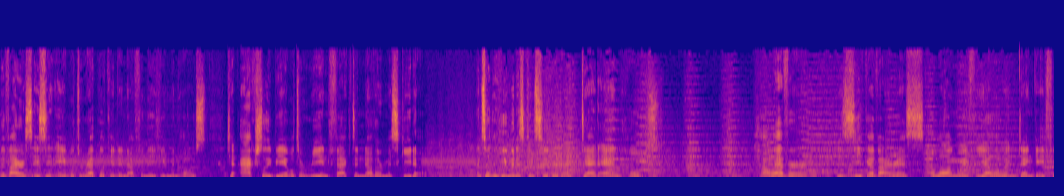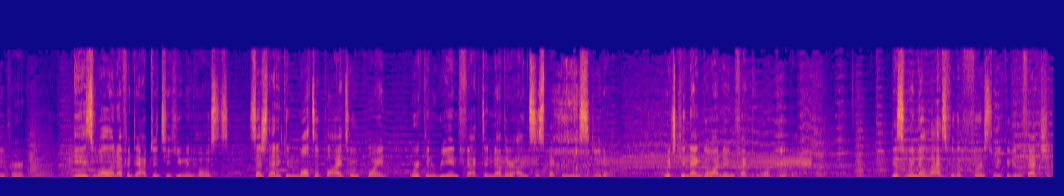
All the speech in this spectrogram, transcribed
the virus isn't able to replicate enough in the human host to actually be able to reinfect another mosquito, and so the human is considered a dead end host. However, the Zika virus, along with yellow and dengue fever, is well enough adapted to human hosts such that it can multiply to a point where it can reinfect another unsuspecting mosquito, which can then go on to infect more people. This window lasts for the first week of infection,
